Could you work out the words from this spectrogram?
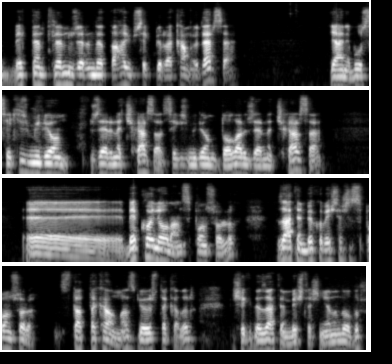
beklentilerin üzerinde daha yüksek bir rakam öderse yani bu 8 milyon üzerine çıkarsa 8 milyon dolar üzerine çıkarsa e, Beko ile olan sponsorluk zaten Beko Beşiktaş'ın sponsoru. Statta kalmaz, göğüste kalır. Bir şekilde zaten Beşiktaş'ın yanında olur.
